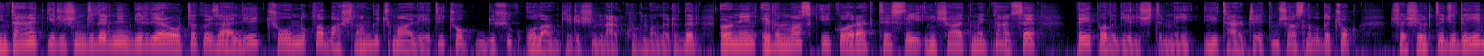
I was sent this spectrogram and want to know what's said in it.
İnternet girişimcilerinin bir diğer ortak özelliği çoğunlukla başlangıç maliyeti çok düşük olan girişimler kurmalarıdır. Örneğin Elon Musk ilk olarak Tesla'yı inşa etmektense PayPal'ı geliştirmeyi iyi tercih etmiş. Aslında bu da çok şaşırtıcı değil.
